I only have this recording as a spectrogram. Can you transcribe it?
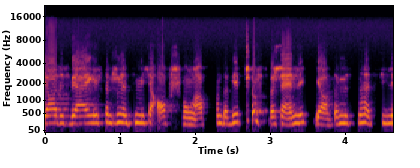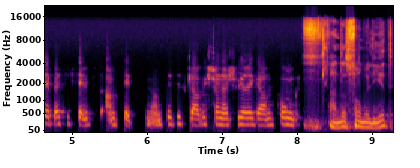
ja, das wäre eigentlich dann schon ein ziemlicher Aufschwung, auch von der Wirtschaft wahrscheinlich. Ja, da müssten halt viele bei sich selbst ansetzen und das ist, glaube ich, schon ein schwieriger Punkt. Anders formuliert,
